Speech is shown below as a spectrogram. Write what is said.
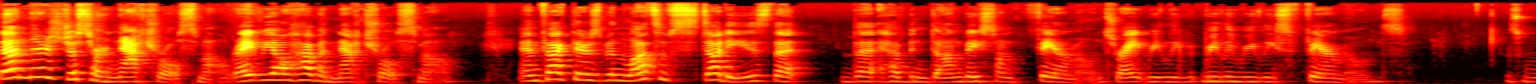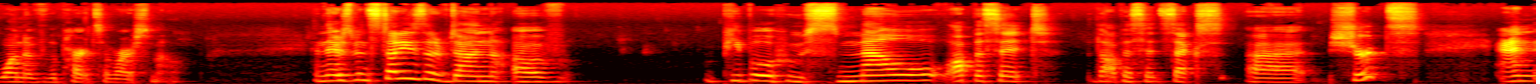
Then there's just our natural smell, right? We all have a natural smell. In fact, there's been lots of studies that that have been done based on pheromones, right? Really, really release pheromones is one of the parts of our smell. And there's been studies that have done of people who smell opposite the opposite sex uh, shirts and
